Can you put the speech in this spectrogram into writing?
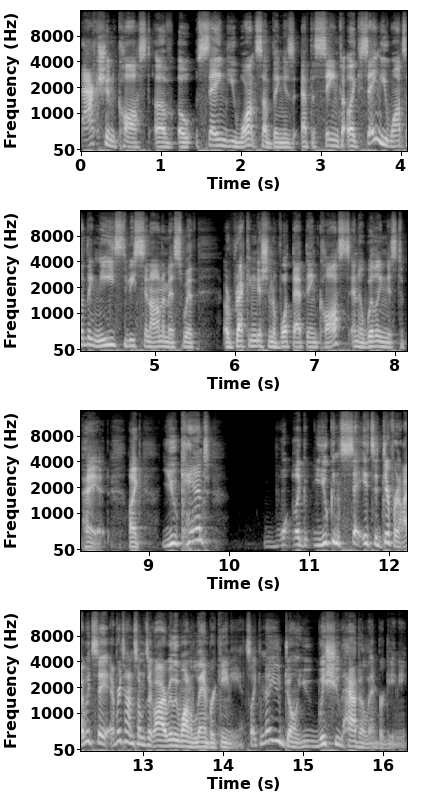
action cost of oh, saying you want something is at the same time like saying you want something needs to be synonymous with a recognition of what that thing costs and a willingness to pay it. Like you can't like you can say it's a different. I would say every time someone's like, "Oh, I really want a Lamborghini," it's like, no, you don't. You wish you had a Lamborghini.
